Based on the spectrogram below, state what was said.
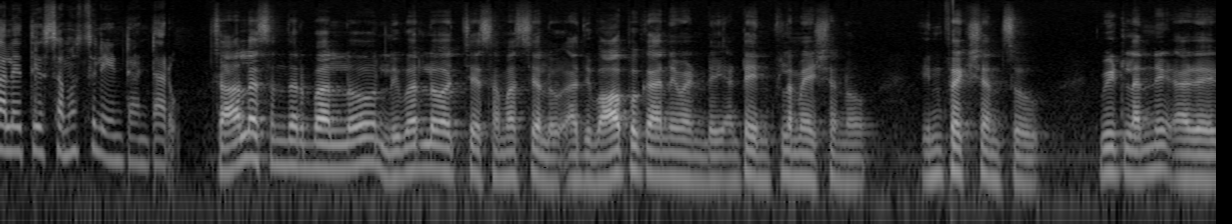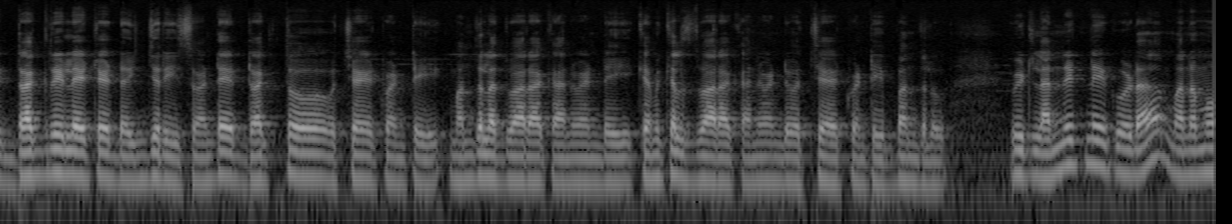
తలెత్తే సమస్యలు ఏంటంటారు? చాలా సందర్భాల్లో లివర్లో వచ్చే సమస్యలు అది వాపు కానివ్వండి అంటే ఇన్ఫ్లమేషను ఇన్ఫెక్షన్స్ వీటిలన్నీ అదే డ్రగ్ రిలేటెడ్ ఇంజరీస్ అంటే డ్రగ్తో వచ్చేటువంటి మందుల ద్వారా కానివ్వండి కెమికల్స్ ద్వారా కానివ్వండి వచ్చేటువంటి ఇబ్బందులు వీటిలన్నిటినీ కూడా మనము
